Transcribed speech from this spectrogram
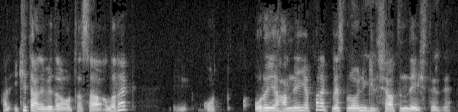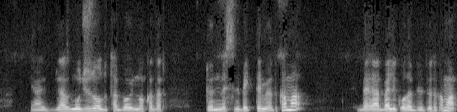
Hani iki tane birden orta saha alarak e, or, oraya hamleyi yaparak resmen oyunun gidişatını değiştirdi. Yani biraz mucize oldu. Tabii oyunun o kadar dönmesini beklemiyorduk ama beraberlik olabilir diyorduk ama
